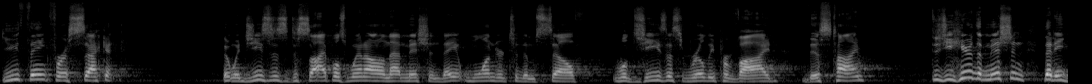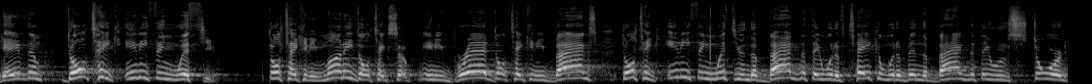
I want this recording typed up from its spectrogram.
Do you think for a second that when Jesus' disciples went out on that mission, they wondered to themselves, will Jesus really provide this time? Did you hear the mission that he gave them? Don't take anything with you. Don't take any money, don't take so, any bread, don't take any bags, don't take anything with you. And the bag that they would have taken would have been the bag that they would have stored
